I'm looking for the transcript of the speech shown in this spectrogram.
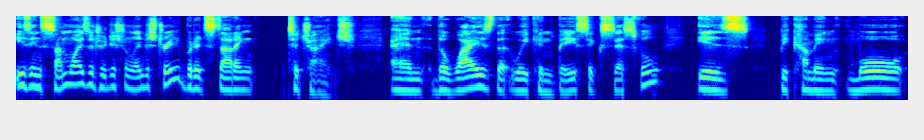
is in some ways a traditional industry, but it's starting to change. And the ways that we can be successful is becoming more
